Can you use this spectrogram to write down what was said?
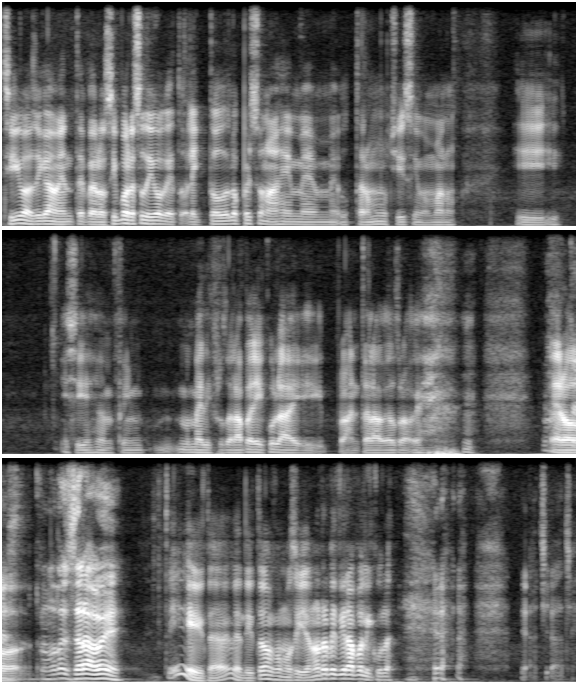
Sí, básicamente, pero sí por eso digo que to- like, todos los personajes me, me gustaron muchísimo, hermano. Y, y sí, en fin, me disfruté la película y probablemente la veo otra vez. pero Una tercera vez. Sí, está bien, bendito, como si yo no repitiera película. Ya, ya, ya.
